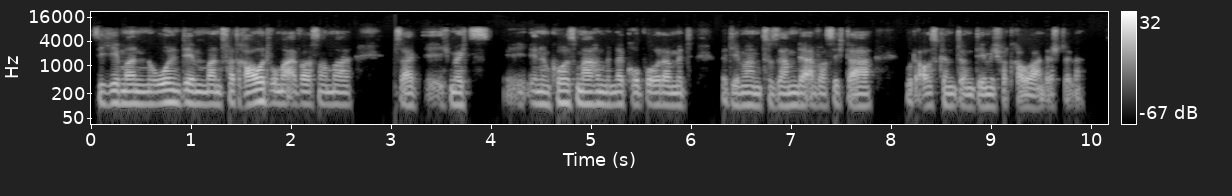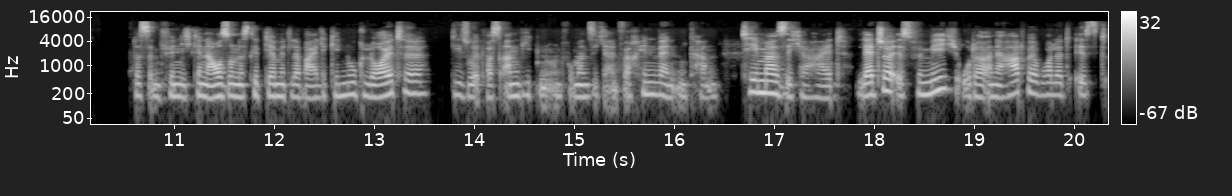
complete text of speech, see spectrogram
sich jemanden holen, dem man vertraut, wo man einfach nochmal sagt, ich möchte es in einem Kurs machen mit einer Gruppe oder mit, mit jemandem zusammen, der einfach sich da gut auskennt und dem ich vertraue an der Stelle. Das empfinde ich genauso. Und es gibt ja mittlerweile genug Leute, die so etwas anbieten und wo man sich einfach hinwenden kann. Thema Sicherheit. Ledger ist für mich oder eine Hardware-Wallet ist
